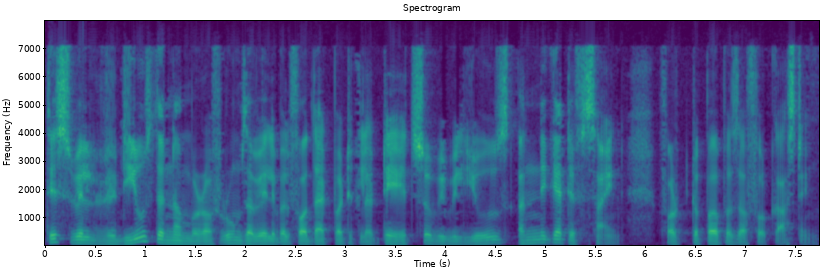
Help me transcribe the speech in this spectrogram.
this will reduce the number of rooms available for that particular date, so we will use a negative sign for the purpose of forecasting.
